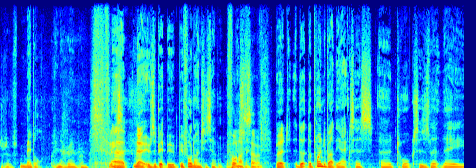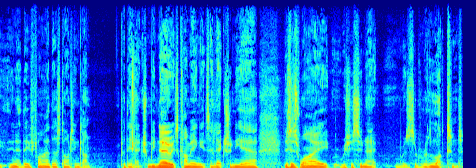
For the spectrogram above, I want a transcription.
sort of medal, you know, very prim. Uh, no, it was a bit be- before '97. Before obviously. 97. But the the point about the Access uh, Talks is that they, you know, they fire the starting gun for the election. We know it's coming. It's election year. This is why Rishi Sunak was sort of reluctant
